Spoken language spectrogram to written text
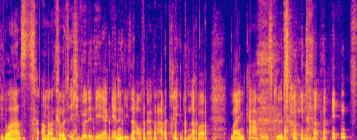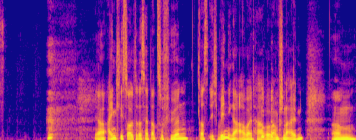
die du hast. Aber gut. Ich würde dir ja gerne diese Aufgabe abtreten, aber mein Kabel ist kürzer wie deins. Ja, eigentlich sollte das ja dazu führen, dass ich weniger Arbeit habe beim Schneiden. Ähm,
